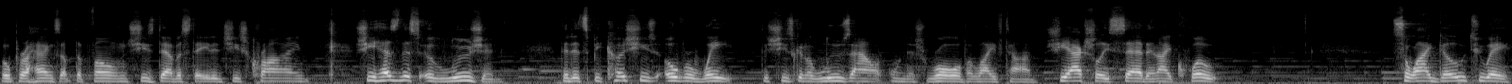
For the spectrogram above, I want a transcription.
Oprah hangs up the phone. She's devastated. She's crying. She has this illusion that it's because she's overweight that she's going to lose out on this role of a lifetime. She actually said, and I quote, so I go to a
